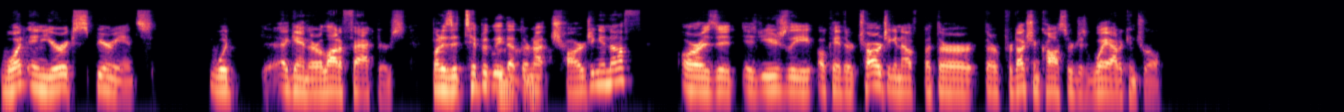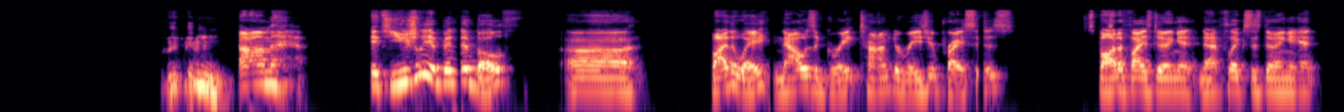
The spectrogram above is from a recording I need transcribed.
What in your experience would again, there are a lot of factors, but is it typically mm-hmm. that they're mm-hmm. not charging enough? Or is it is usually okay, they're charging enough, but their their production costs are just way out of control? um it's usually a bit of both. Uh by the way, now is a great time to raise your prices. Spotify's doing it, Netflix is doing it,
